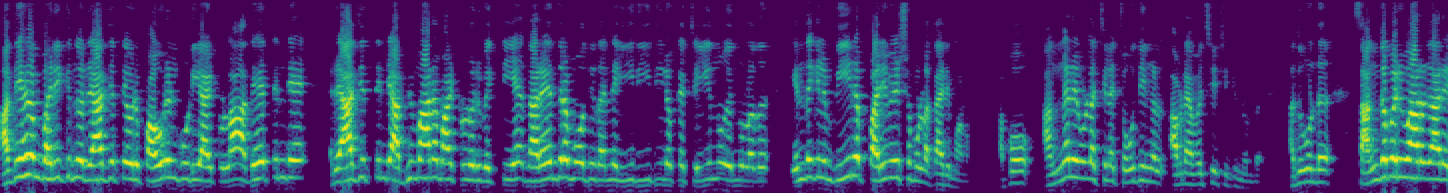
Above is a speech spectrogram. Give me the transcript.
അദ്ദേഹം ഭരിക്കുന്ന ഒരു രാജ്യത്തെ ഒരു പൗരൻ കൂടിയായിട്ടുള്ള അദ്ദേഹത്തിന്റെ രാജ്യത്തിന്റെ അഭിമാനമായിട്ടുള്ള ഒരു വ്യക്തിയെ നരേന്ദ്രമോദി തന്നെ ഈ രീതിയിലൊക്കെ ചെയ്യുന്നു എന്നുള്ളത് എന്തെങ്കിലും വീരപരിവേഷമുള്ള കാര്യമാണോ? അപ്പോ അങ്ങനെയുള്ള ചില ചോദ്യങ്ങൾ അവിടെ അവശേഷിക്കുന്നുണ്ട്. അതുകൊണ്ട് സംഘപരിവാറുകാരെ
